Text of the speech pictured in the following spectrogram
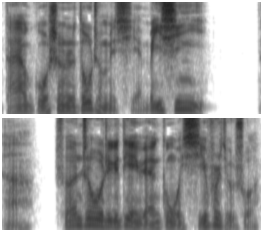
大家过生日都这么写，没新意，啊。说完之后，这个店员跟我媳妇就说：“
